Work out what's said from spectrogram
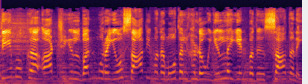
திமுக ஆட்சியில் வன்முறையோ சாதி மத மோதல்களோ இல்லை என்பது சாதனை.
